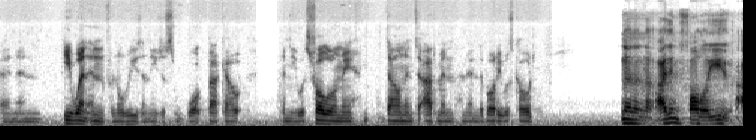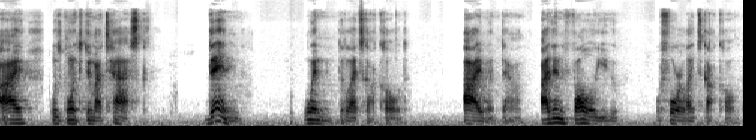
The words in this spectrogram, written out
and then he went in for no reason. He just walked back out, and he was following me down into admin, and then the body was called. No, no, no. I didn't follow you. I was going to do my task. Then, when the lights got called, I went down. I didn't follow you before lights got called.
